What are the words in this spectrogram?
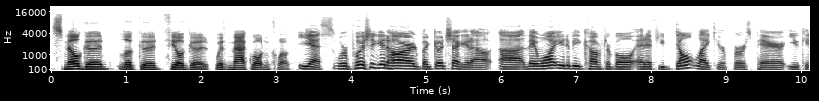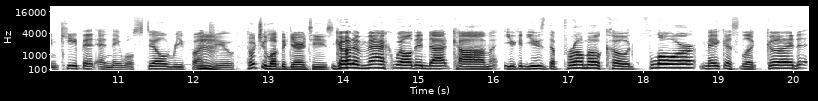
smell good, look good, feel good with Mack Weldon clothing. Yes, we're pushing it hard, but go check it out. Uh, they want you to be comfortable, and if you don't like your first pair, you can keep it and they will still refund you. Don't you love the guarantees? Go to mackweldon.com. You can use the promo code FLOOR, make us look good,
